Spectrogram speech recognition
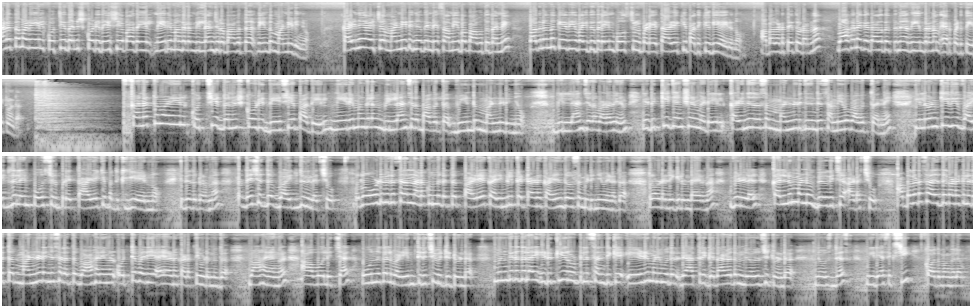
കനത്ത മഴയിൽ കൊച്ചി ധനുഷ്കോടി ദേശീയപാതയിൽ നേര്യമംഗലം വില്ലാഞ്ചിറ ഭാഗത്ത് വീണ്ടും മണ്ണിടിഞ്ഞു. കഴിഞ്ഞയാഴ്ച മണ്ണിടിഞ്ഞതിന്റെ സമീപ ഭാഗത്തു തന്നെ പതിനൊന്ന് കെ വി വൈദ്യുത ലൈൻ പോസ്റ്റ് ഉൾപ്പെടെ താഴേക്ക് പതിക്കുകയായിരുന്നു. അപകടത്തെ തുടർന്ന് വാഹന ഗതാഗതത്തിന് നിയന്ത്രണം ഏർപ്പെടുത്തിയിട്ടുണ്ട്. കനത്ത മഴയിൽ കൊച്ചി ധനുഷ്കോടി ദേശീയപാതയിൽ നേര്യമംഗലം വില്ലാഞ്ചിറ ഭാഗത്ത് വീണ്ടും മണ്ണിടിഞ്ഞു. വില്ലാഞ്ചിറ വളവിനും ഇടുക്കി ജംഗ്ഷനും ഇടയിൽ കഴിഞ്ഞ ദിവസം മണ്ണിടിഞ്ഞതിന്റെ സമീപ ഭാഗത്ത് തന്നെ ഇലവൻ കെ വി വൈദ്യുത ലൈൻ പോസ്റ്റ് ഉൾപ്പെടെ താഴേക്ക് പതിക്കുകയായിരുന്നു. ഇതേ തുടർന്ന് പ്രദേശത്ത് വൈദ്യുതി നിലച്ചു. റോഡ് വികസനം നടക്കുന്നിടത്ത് പഴയ കരിങ്കൽ കെട്ടാണ് കഴിഞ്ഞ ദിവസം ഇടിഞ്ഞു വീണത്. റോഡരികിലുണ്ടായിരുന്ന വിള്ളൽ കല്ലും മണ്ണും ഉപയോഗിച്ച് അടച്ചു. അപകട സാധ്യത കണക്കിലെടുത്ത് മണ്ണിടിഞ്ഞ സ്ഥലത്ത് വാഹനങ്ങൾ ഒറ്റവരിയായാണ് കടത്തിവിടുന്നത് വാഹനങ്ങൾ ആവോലിച്ചാൽ ഊന്നുകൽ വഴിയും തിരിച്ചുവിട്ടിട്ടുണ്ട്. മുൻകരുതലായി ഇടുക്കി റൂട്ടിൽ സന്ധ്യയ്ക്ക് ഏഴ് മണി മുതൽ രാത്രി ഗതാഗതം നിരോധിച്ചിട്ടുണ്ട്. News desk media sixty Kothamangalam.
